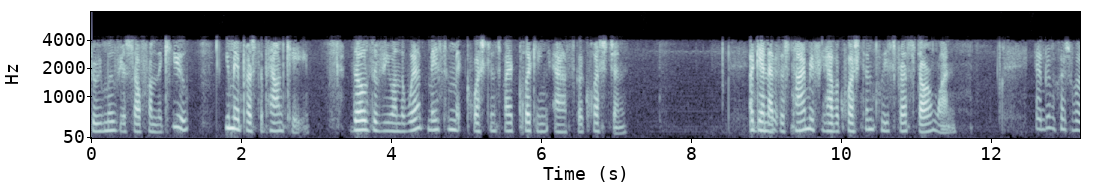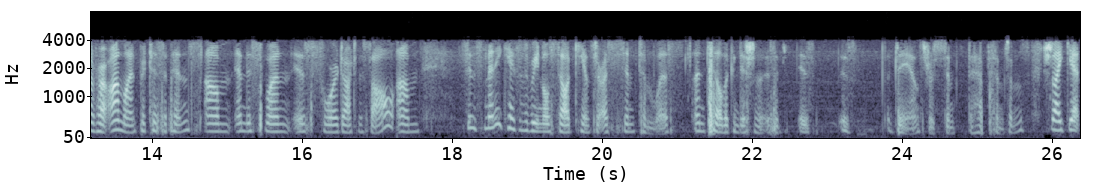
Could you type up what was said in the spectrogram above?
to remove yourself from the queue, you may press the pound key. Those of you on the web may submit questions by clicking Ask a Question. Again, at this time, if you have a question, please press star one. And we have a question from one of our online participants, um, and this one is for Dr. Msaouel. Um, since many cases of renal cell cancer are symptomless until the condition is is is advanced or sim- have symptoms, should I get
